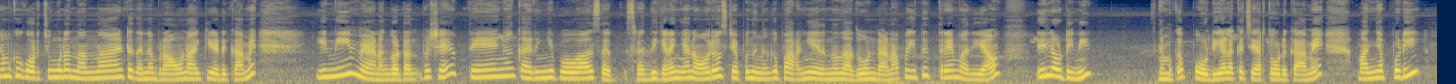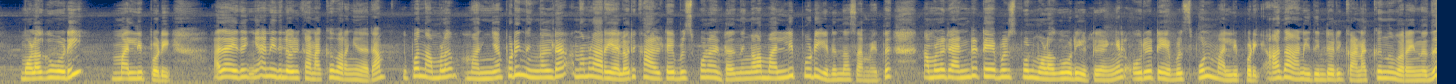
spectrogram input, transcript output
നമുക്ക് കുറച്ചും കൂടെ നന്നായിട്ട് തന്നെ ബ്രൗൺ ആക്കി എടുക്കാമേ. ഇനിയും വേണം കേട്ടോ. പക്ഷേ തേങ്ങ കരിഞ്ഞു പോകാൻ ശ്രദ്ധിക്കണം. ഞാൻ ഓരോ സ്റ്റെപ്പ് നിങ്ങൾക്ക് പറഞ്ഞു തരുന്നത് അതുകൊണ്ടാണ്. അപ്പോൾ ഇത് ഇത്രയും മതിയാവും. ഇതിലോട്ട് ഇനി നമുക്ക് പൊടികളൊക്കെ ചേർത്ത് കൊടുക്കാമേ. മഞ്ഞൾപ്പൊടി മുളക് പൊടി മല്ലിപ്പൊടി. അതായത് ഞാൻ ഇതിലൊരു കണക്ക് പറഞ്ഞു തരാം ഇപ്പോൾ നമ്മൾ മഞ്ഞപ്പൊടി നിങ്ങളുടെ നമ്മളറിയാലോ ഒരു കാൽ ടേബിൾ സ്പൂൺ ഇട്ടത്. നിങ്ങൾ മല്ലിപ്പൊടി ഇടുന്ന സമയത്ത് നമ്മൾ രണ്ട് ടേബിൾ സ്പൂൺ മുളക് പൊടി ഇട്ട് കഴിഞ്ഞാൽ ഒരു ടേബിൾ സ്പൂൺ മല്ലിപ്പൊടി. അതാണ് ഇതിന്റെ ഒരു കണക്ക് എന്ന് പറയുന്നത്.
